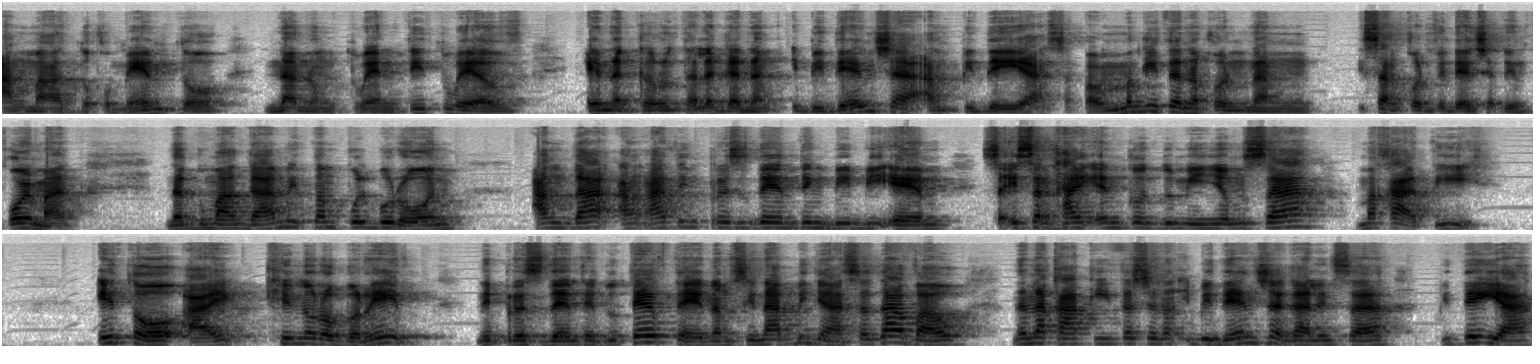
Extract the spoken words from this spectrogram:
ang mga dokumento na noong 2012 eh nagkaroon talaga ng ebidensya ang PIDEA sa pamamagitan ng, ng isang confidential informant na gumagamit ng pulburon ang, da, ang ating presidenteng BBM sa isang high-end condominium sa Makati. Ito ay kinorroborate ni Presidente Duterte nang sinabi niya sa Davao na nakakita siya ng ebidensya galing sa PIDEA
